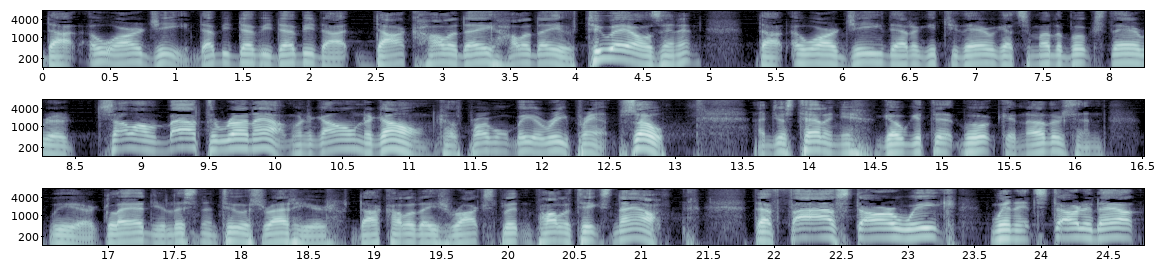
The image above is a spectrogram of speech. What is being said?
dot org www.docholiday holiday of two L's in it org. That'll get you there. We got some other books there. Some I'm about to run out. When they're gone they're gone because probably won't be a reprint. So I'm just telling you go get that book and others and we are glad you're listening to us right here. Doc Holliday's Rock Splitting Politics. Now that five star week when it started out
